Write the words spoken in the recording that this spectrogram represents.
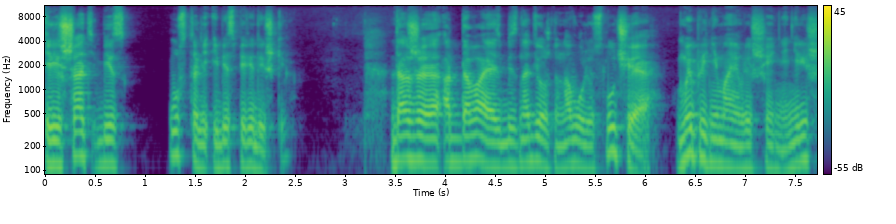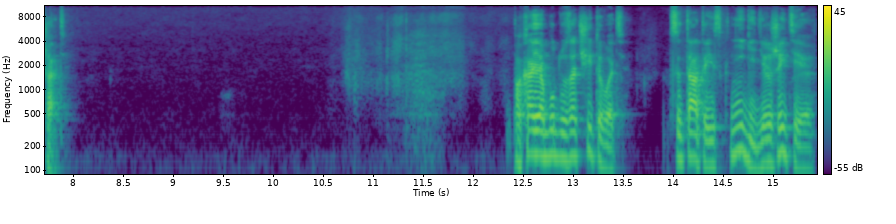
И решать без устали и без передышки. Даже отдаваясь безнадежно на волю случая, мы принимаем решение не решать. Пока я буду зачитывать цитаты из книги, держите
